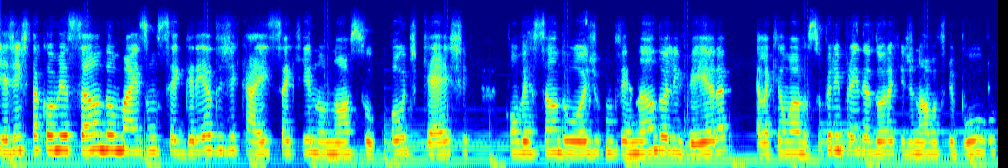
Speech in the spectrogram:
E a gente está começando mais um Segredos de Caíssa aqui no nosso podcast, conversando hoje com Fernanda Oliveira, ela que é uma super empreendedora aqui de Nova Friburgo,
